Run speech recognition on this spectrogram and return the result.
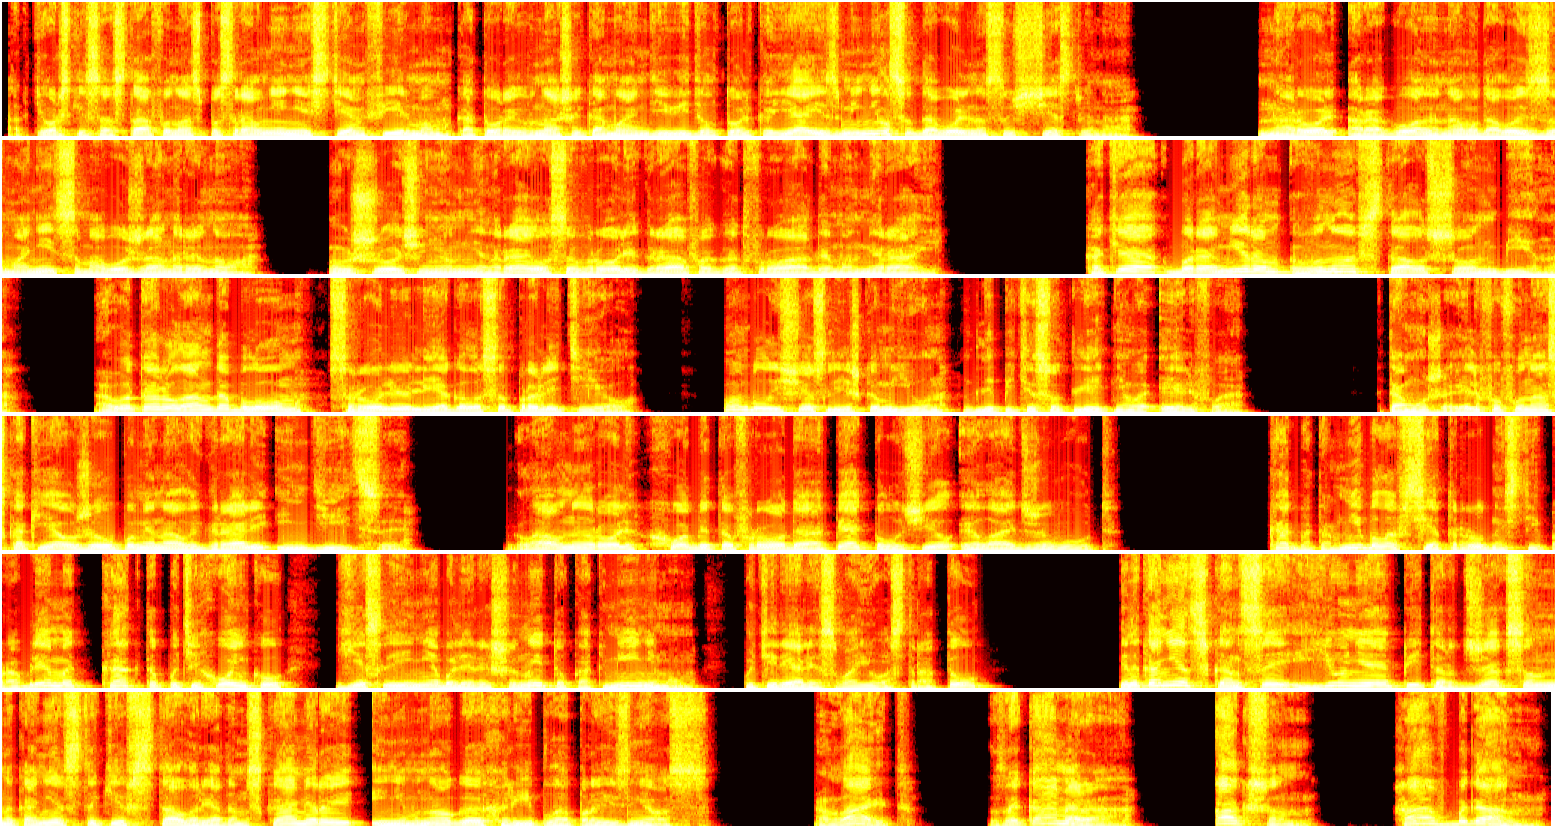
Актерский состав у нас по сравнению с тем фильмом, который в нашей команде видел только я, изменился довольно существенно. На роль Арагона нам удалось заманить самого Жана Рено. Уж очень он мне нравился в роли графа Готфруа де Монмирай. Хотя Барамиром вновь стал Шон Бин. А вот Орландо Блум с ролью Леголоса пролетел. Он был еще слишком юн для пятисотлетнего эльфа. К тому же эльфов у нас, как я уже упоминал, играли индийцы. Главную роль хоббита Фрода опять получил Элайджа Вуд. Как бы там ни было, все трудности и проблемы как-то потихоньку, если и не были решены, то как минимум потеряли свою остроту. И, наконец, в конце июня Питер Джексон наконец-таки встал рядом с камерой и немного хрипло произнес. «Light! The camera!» Action! Have begun!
